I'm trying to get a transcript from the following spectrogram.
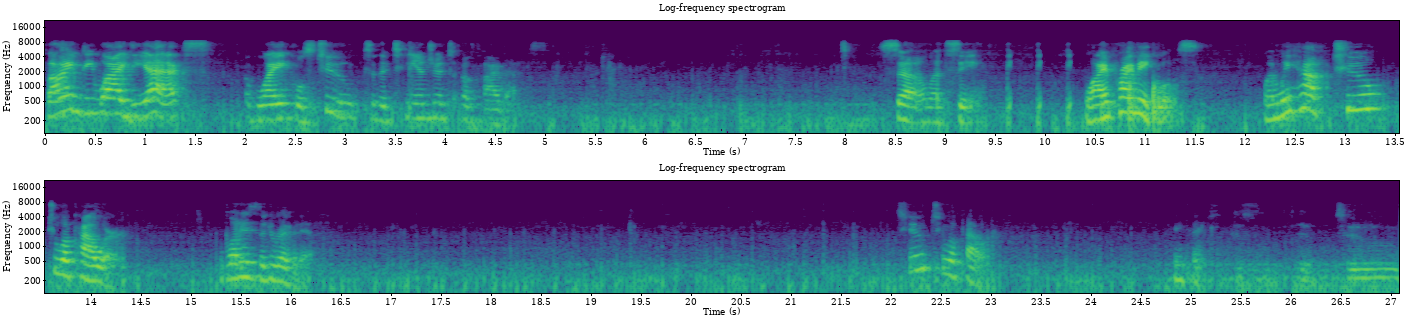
Find dy dx of y equals 2 to the tangent of 5x. So let's see. y prime equals, when we have two to a power, what is the derivative? Two to a power. What do you think? to,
